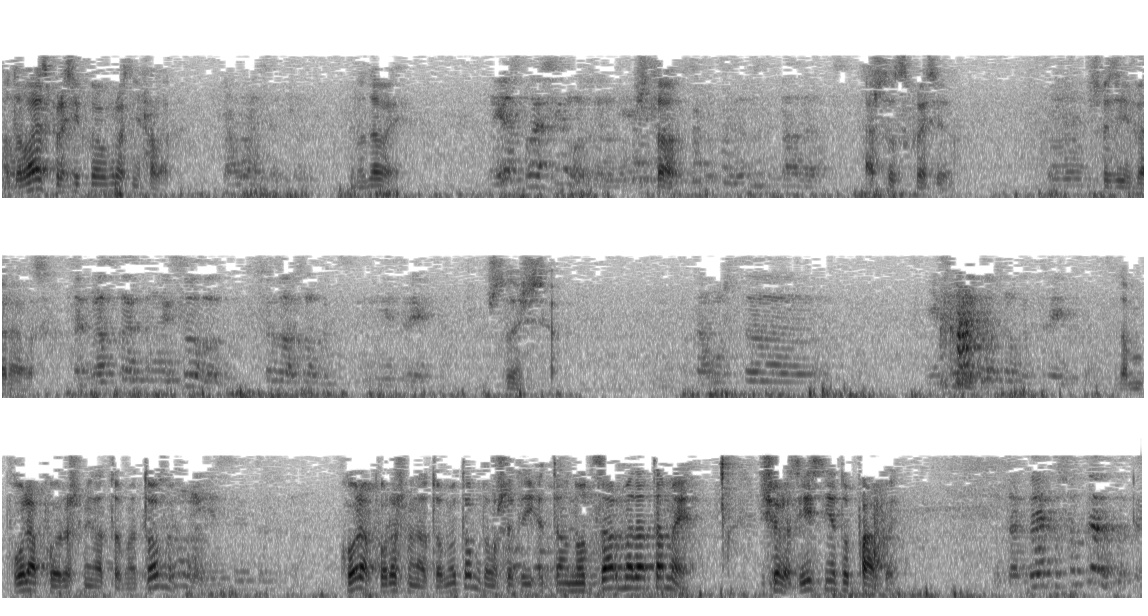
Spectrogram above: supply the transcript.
Ну давай спроси, какой вопрос не халак. Ну давай. Ну я спросил уже. Что? А что ты спросил? Ну, Что тебе не понравилось? Согласно этому исоду, все должно быть не трейфа. Что значит все? Потому что никто не должно быть трейфа. Там Коля Порош Минатома тоже. Почему? Если это... Коля Порош Минатома том, потому что это, это но цар Мадатаме. Еще раз, если нету папы. Ну, тогда это сутер, это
